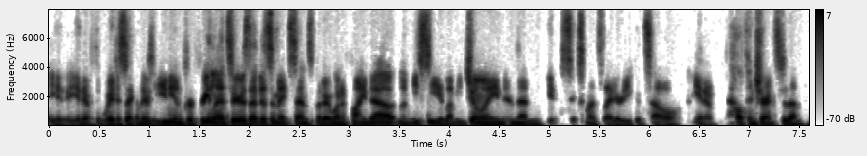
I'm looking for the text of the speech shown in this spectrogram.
You know, wait a second, there's a union for freelancers. That doesn't make sense, but I want to find out. Let me see, let me join. And then you know, six months later, you could sell, you know, health insurance to them.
